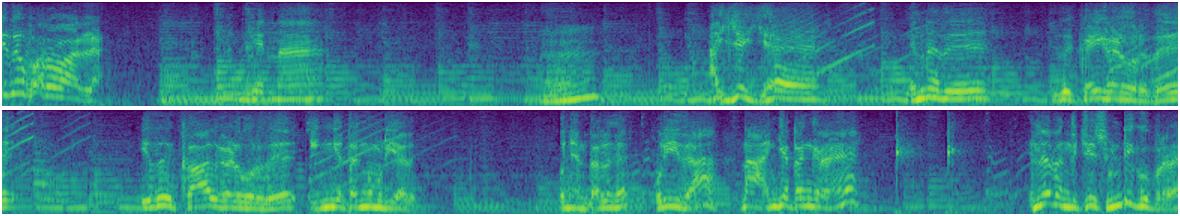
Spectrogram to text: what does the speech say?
இது பரவாயில்ல. என்ன? ஐய என்னது? இது கை கழுவுறது. இது கால் கழுவுறது. இங்க தங்க முடியாது. கொஞ்சம் தள்ளுங்க. புரியுதா? நான் அங்க தங்குறேன். என்ன தங்கச்சி? சுண்டி கூப்பிடுற?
